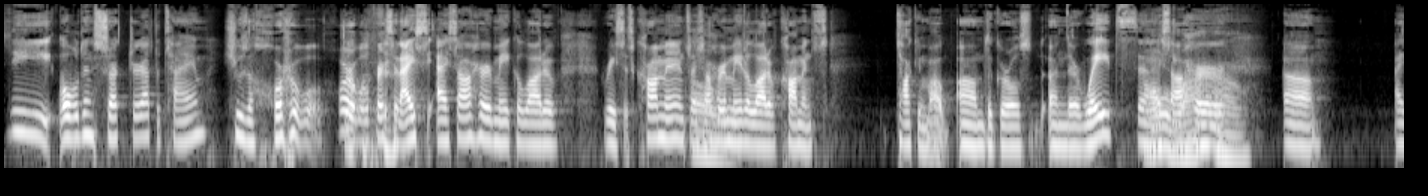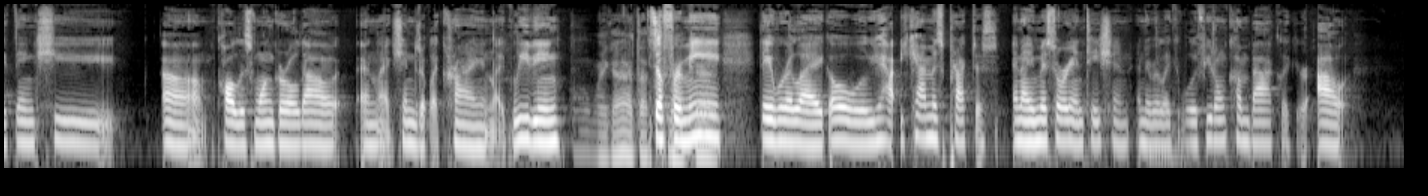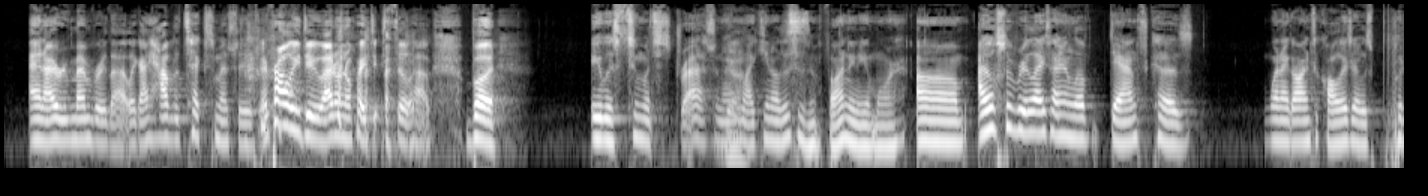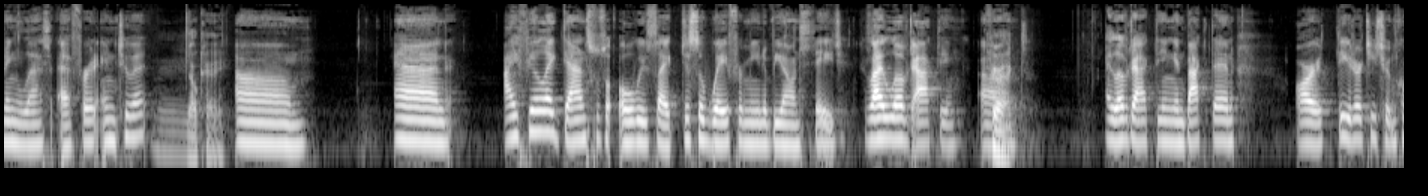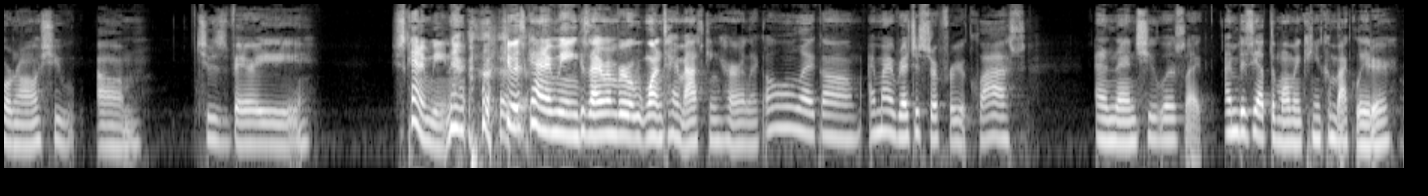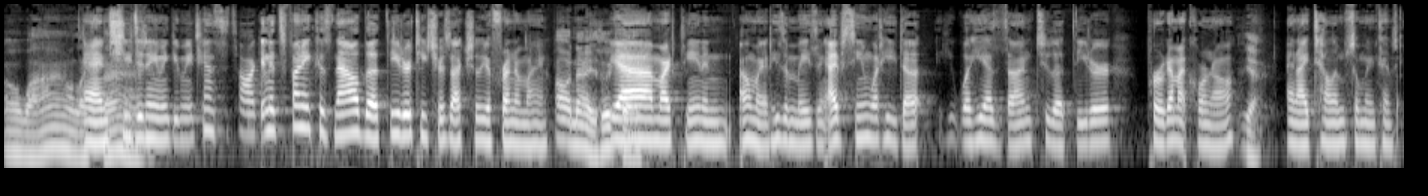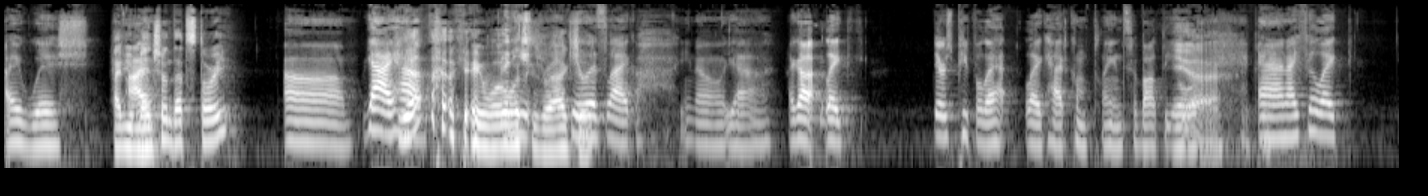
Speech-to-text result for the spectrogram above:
the old instructor at the time, she was a horrible, horrible person. I, I saw her make a lot of racist comments. I saw her Oh. made a lot of comments talking about um, the girls and their weights. And I Oh, saw her, wow. I think she um, called this one girl out and like she ended up like crying and like leaving. Oh my god, that's So for me, good. they were like, "Oh, well, you ha- you can't miss practice," and I miss orientation, and they were like, "Well, if you don't come back, like you're out." And I remember that, like I have the text message. I probably do. I don't know if I do, still have, but it was too much stress, and Yeah. I'm like, you know, this isn't fun anymore. Um, I also realized I didn't love dance because when I got into college, I was putting less effort into it. Mm, okay, Um, and I feel like dance was always like just a way for me to be on stage because I loved acting. Um, correct. I loved acting, and back then, our theater teacher in Coronado, she um, she was very she's kind of mean. she was kind of mean because I remember one time asking her like, "Oh, like um, I might register for your class," and then she was like, "I'm busy at the moment. Can you come back later?" Oh wow! Like and that. she didn't even give me a chance to talk. And it's funny because now the theater teacher is actually a friend of mine. Oh nice. Okay. Yeah, Martin, and oh my god, he's amazing. I've seen what he does, what he has done to the theater program at Coronado. Yeah. And I tell him so many times, I wish. Have you I- mentioned that story? Um, yeah, I have. Yeah. okay. Well, And what's he, his reaction? He was like, "Ah, you know, yeah. I got like, there's people that like had complaints about the Yeah. old, and I feel like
